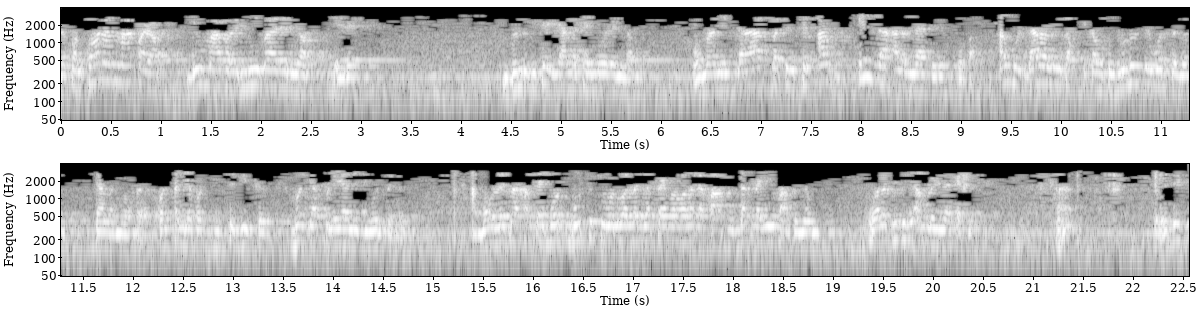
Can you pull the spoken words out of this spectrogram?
ne kon koo naan maa ko yor diw maa ko yor ñii maa leen yor déedéet dund bi kay yàlla kay moo leen yor wa ma min dabbatin fil ard illa ala allahi rizquha amul dara luy dox ci kaw suuf lu dul sa wërsëgal yàlla moo ko kon sa njaboot bi sa biir kër boo jàpp ne yàlla di wërsëgal am moom lañ nga xam ne boo boo tukki woon wala nga feebar wala nga faatu ndax dañuy faatu ñoom wala du duñu am luñ la kese ah dégg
